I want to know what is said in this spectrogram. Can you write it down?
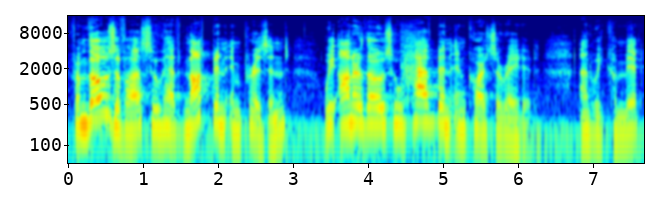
From those of us who have not been imprisoned, we honor those who have been incarcerated, and we commit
